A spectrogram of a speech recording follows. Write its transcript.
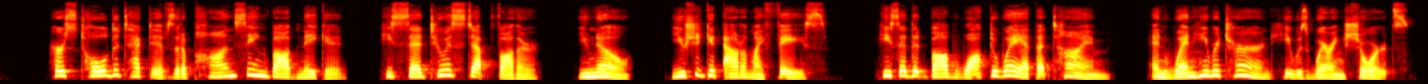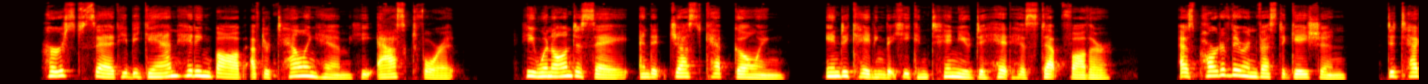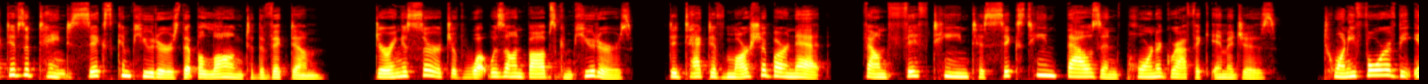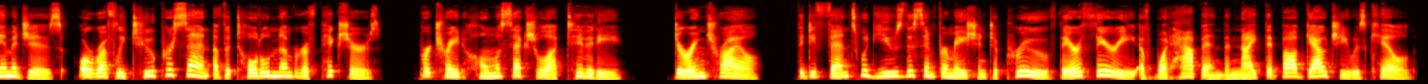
Hurst told detectives that upon seeing Bob naked, he said to his stepfather, You know, you should get out of my face. He said that Bob walked away at that time and when he returned, he was wearing shorts. Hurst said he began hitting Bob after telling him he asked for it. He went on to say, and it just kept going, indicating that he continued to hit his stepfather. As part of their investigation, detectives obtained six computers that belonged to the victim. During a search of what was on Bob's computers, Detective Marcia Barnett found 15 to 16,000 pornographic images. 24 of the images, or roughly 2% of the total number of pictures, portrayed homosexual activity. During trial, the defense would use this information to prove their theory of what happened the night that Bob Gauci was killed.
